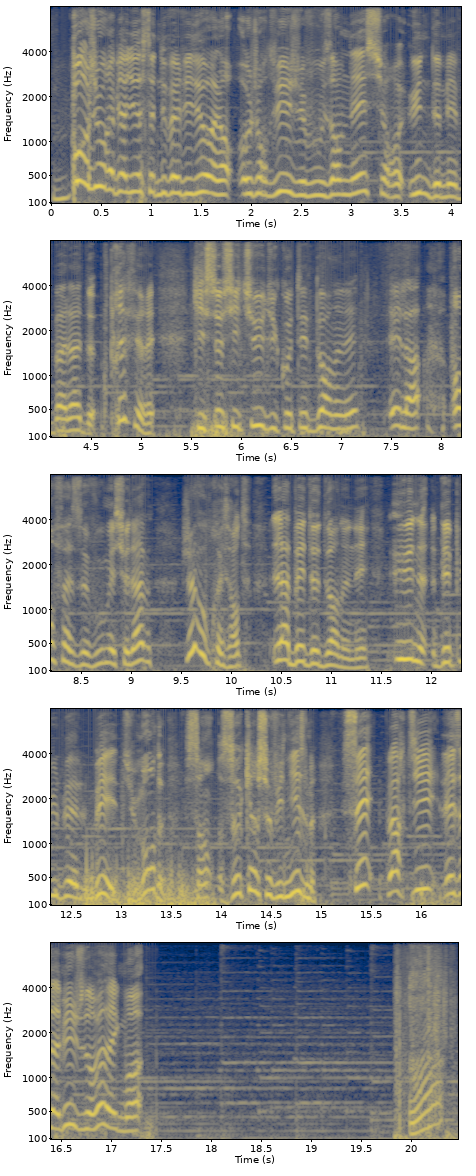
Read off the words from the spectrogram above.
Bonjour et bienvenue dans cette nouvelle vidéo. Alors aujourd'hui je vais vous emmener sur une de mes balades préférées qui se situe du côté de Douarnenez. Et là, en face de vous, messieurs dames, je vous présente la baie de Douarnenez, une des plus belles baies du monde, sans aucun chauvinisme. C'est parti les amis, je vous emmène avec moi. Wouhou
